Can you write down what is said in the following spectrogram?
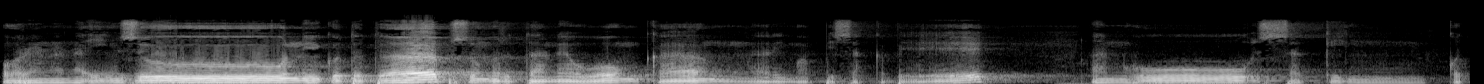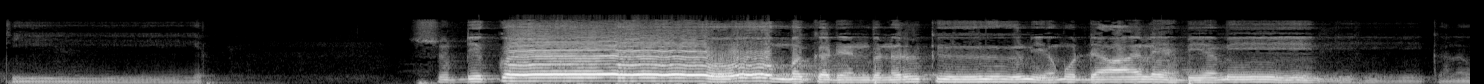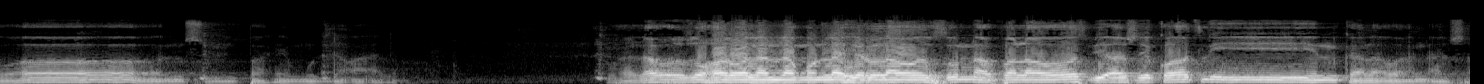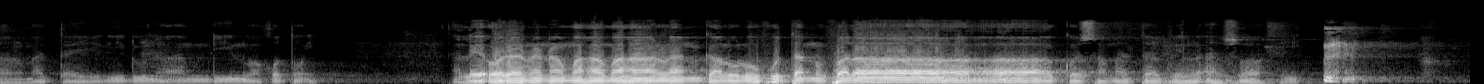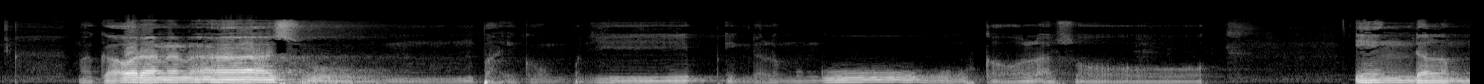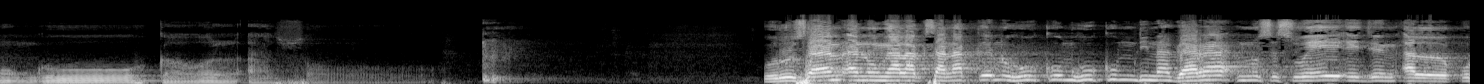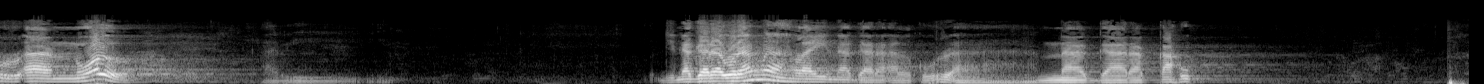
Orang anak ingsun iku tetep sumertane wong kang narima pisah. Sudiko maka dan bener ke ya muda aleh biamin kalawan sumpah ya muda aleh walau zuhara lan lamun lahir lau sunnah falaus bi asyiqatlin kalawan asal matai duna amdin wa khotoin Ale orang na maha-mahalan kalulufutan fala kosamata fil asohi maka orang sumpah ikum penjib ing dalam munggu kaul asoh ing dalam munggu urusan anu ngalaksanakan hukum-hukum di negara nu sesuai ejeng Alquranul hari di negara orang mah lain negara Alquran negara kahuk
